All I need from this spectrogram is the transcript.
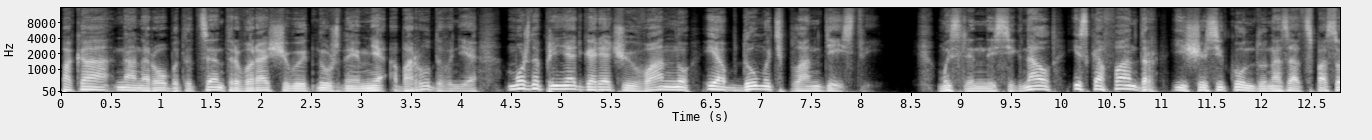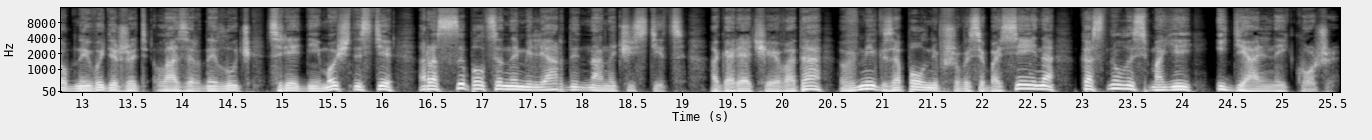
Пока нанороботы центра выращивают нужное мне оборудование, можно принять горячую ванну и обдумать план действий. Мысленный сигнал и скафандр, еще секунду назад способный выдержать лазерный луч средней мощности, рассыпался на миллиарды наночастиц, а горячая вода, вмиг заполнившегося бассейна, коснулась моей идеальной кожи.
